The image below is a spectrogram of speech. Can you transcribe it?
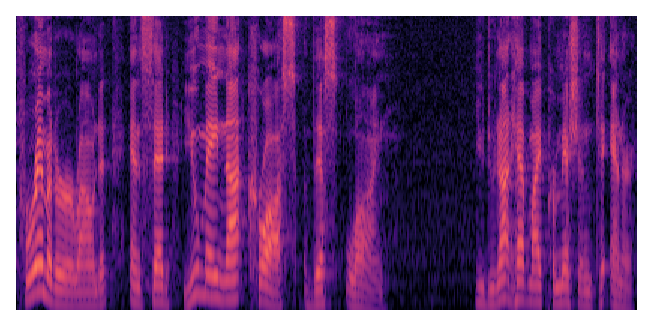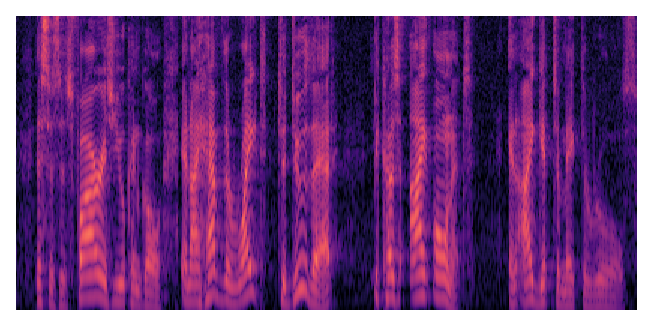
perimeter around it and said, You may not cross this line. You do not have my permission to enter. This is as far as you can go. And I have the right to do that because I own it and I get to make the rules.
